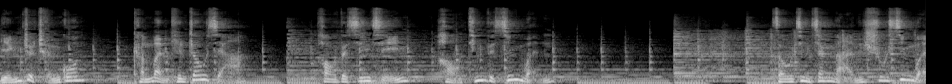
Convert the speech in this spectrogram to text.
迎着晨光，看漫天朝霞，好的心情，好听的新闻。走进江南说新闻，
